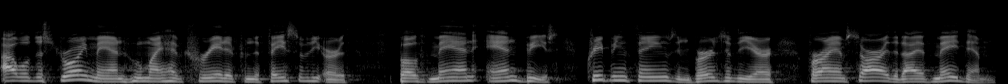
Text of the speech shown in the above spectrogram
I will destroy man whom I have created from the face of the earth, both man and beast, creeping things and birds of the air, for I am sorry that I have made them.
